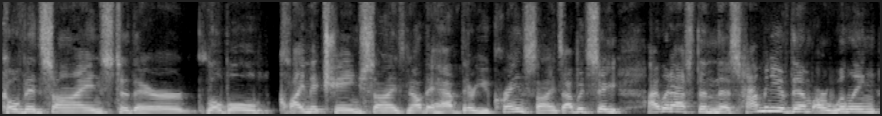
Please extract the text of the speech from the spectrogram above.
COVID signs to their global climate change signs. Now they have their Ukraine signs. I would say, I would ask them this how many of them are willing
